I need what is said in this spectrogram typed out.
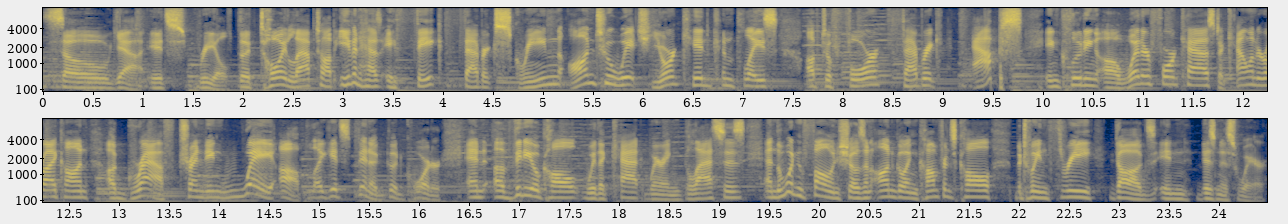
So, yeah, it's real. The toy laptop even has a fake fabric screen onto which your kid can place up to four fabric apps, including a weather forecast, a calendar icon, a graph trending way up, like it's been a good quarter, and a video call with a cat wearing glasses. And the wooden phone shows an ongoing conference call between three dogs in business wear.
